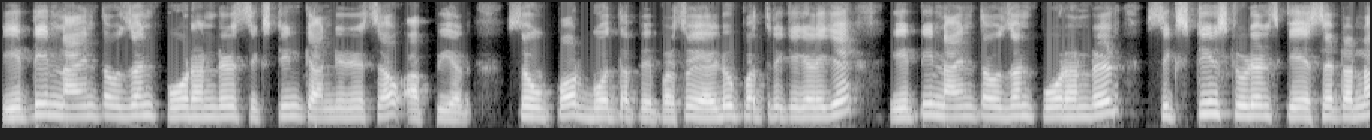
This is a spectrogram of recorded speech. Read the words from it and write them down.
eighteen nine thousand four hundred sixteen candidates have appeared so for both paper so ಎರಡು ಪತ್ರಿಕೆಗಳಿಗೆ eighty nine thousand four hundred sixteen students K SET ಅನ್ನ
